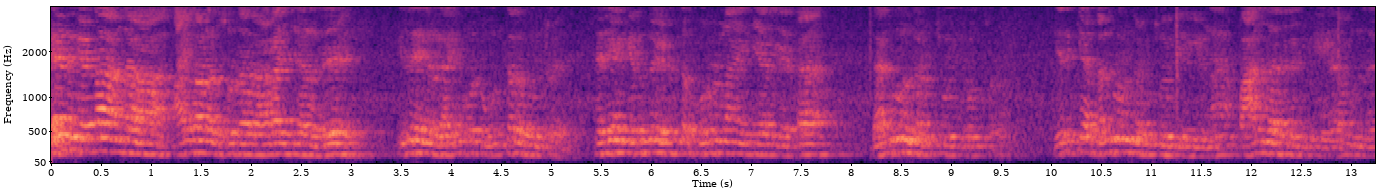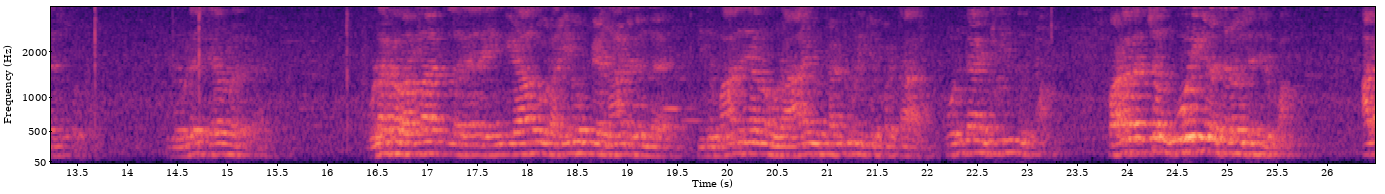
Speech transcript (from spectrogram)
ஏன்னு கேட்டால் அந்த ஆய்வாளர் சொல்றாரு ஆராய்ச்சியாளர் இல்லை எங்களுக்கு ஹைகோர்ட் உத்தரவு இருக்கு சரி அங்கிருந்து எடுத்த பொருள்லாம் எங்கேயாவது கேட்டால் பெங்களூருக்கு அனுப்பிச்சு வைக்கிறோம்னு சொல்றாங்க. எதுக்கே பெங்களூருக்கு அனுப்பிச்சு வைக்கிறீங்கன்னா பாதுகாக்கிறதுக்கு இடம் இல்லைன்னு சொல்றாங்க. இதை விட தேவை உலக வரலாற்றில் வேற எங்கேயாவது ஒரு ஐரோப்பிய நாடுகள்ல இது மாதிரியான ஒரு ஆய்வு கண்டுபிடிக்கப்பட்டால் கொண்டாடி தீர்த்திருப்பான். பல லட்சம் கோடிகளை செலவு செஞ்சிருப்பான். அது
